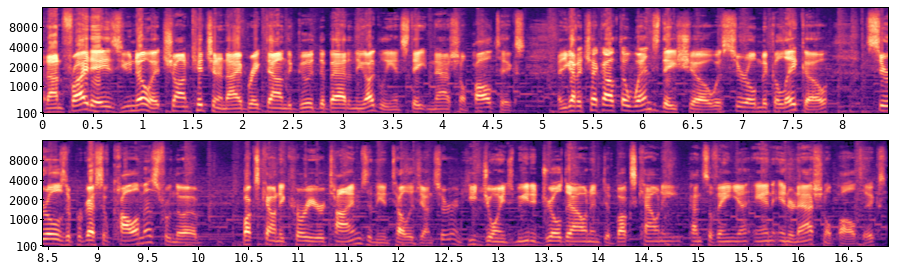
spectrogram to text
And on Fridays, you know it, Sean Kitchen and I break down the good, the bad, and the ugly in state and national politics. And you got to check out the Wednesday show with Cyril Mychalejko. Cyril is a progressive columnist from the Bucks County Courier Times and the Intelligencer, and he joins me to drill down into Bucks County, Pennsylvania, and international politics.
